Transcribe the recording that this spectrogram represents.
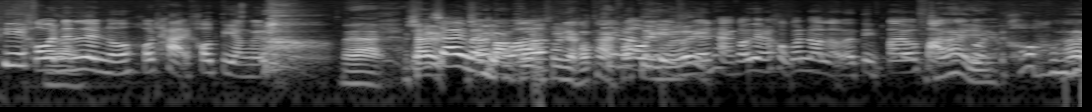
พี่เขาวันนั้นเลยเนอะเขาถ่ายเข้าเตียงเลย ไม่ได้ไม่ใช่หมายถึงบางคนว่า ส่วนใหญ่เขาถ่ายที่เข้าเราเตียงเห็นเลยไงถ่ายเข้าเตียงแล้วเขาก็นอนหลับแล้วติดป้ายว่าฝากใช่ กดของ ใช่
